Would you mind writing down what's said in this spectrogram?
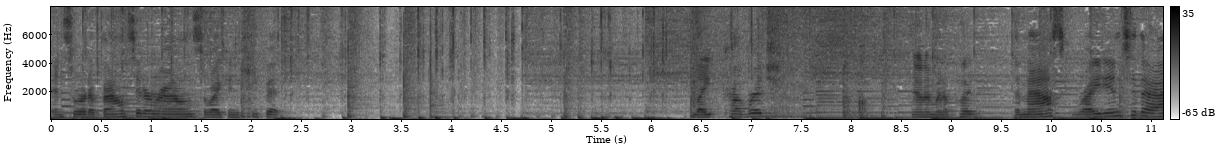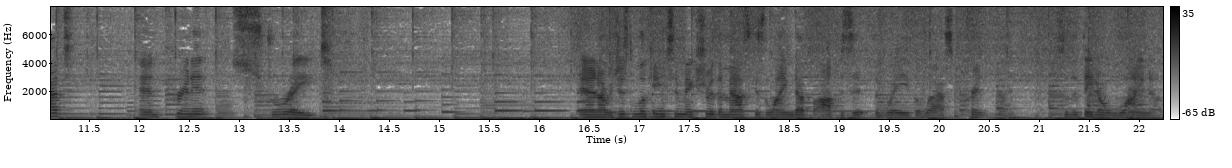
and sort of bounce it around so I can keep it light coverage. Then I'm gonna put the mask right into that and print it straight. And I was just looking to make sure the mask is lined up opposite the way the last print so that they don't line up.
